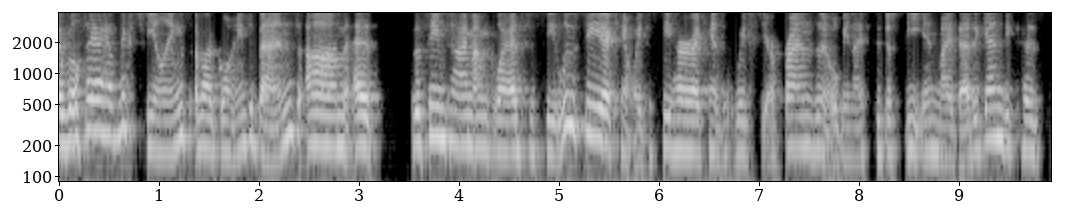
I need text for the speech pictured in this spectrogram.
I will say I have mixed feelings about going to Bend. Um, at the same time, I'm glad to see Lucy. I can't wait to see her. I can't wait to see our friends. And it will be nice to just be in my bed again because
